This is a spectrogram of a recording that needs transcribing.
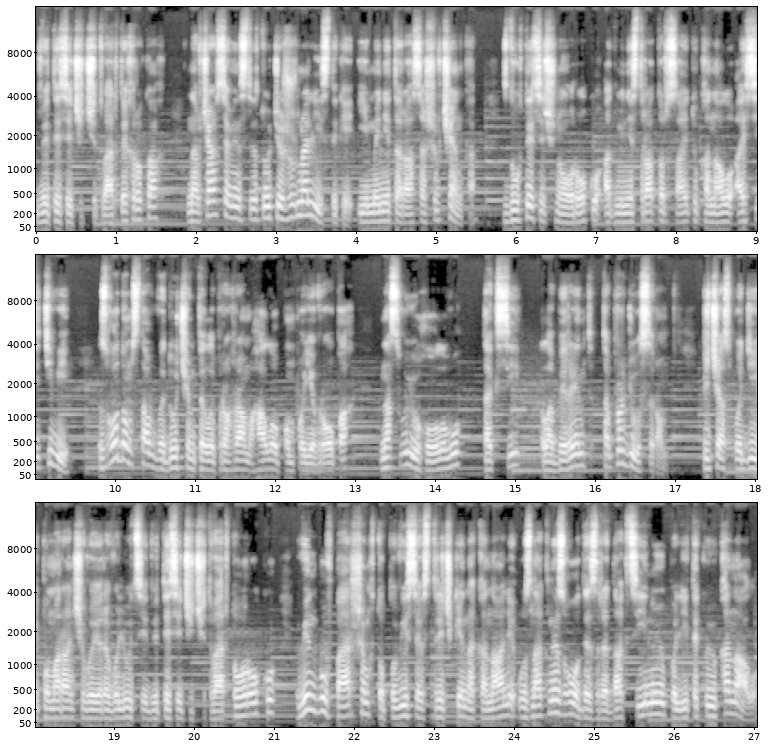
1999-2004 роках навчався в інституті журналістики імені Тараса Шевченка. З 2000 року адміністратор сайту каналу ICTV. Згодом став ведучим телепрограм Галопом по Європах на свою голову, таксі, лабіринт та продюсером. Під час подій помаранчевої революції 2004 року він був першим, хто повісив стрічки на каналі у знак незгоди з редакційною політикою каналу.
